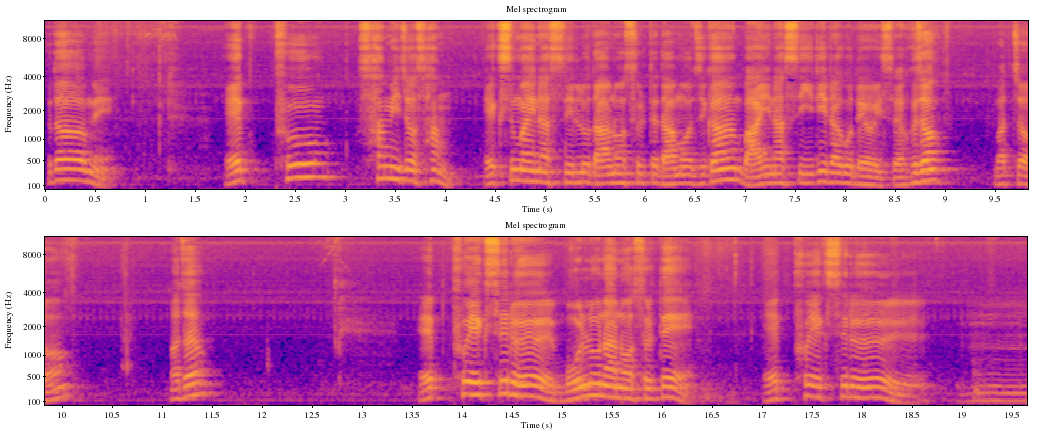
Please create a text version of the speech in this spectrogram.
그 다음에 f 3이죠. 3. x 마이너스 1로 나눴을 때 나머지가 마이너스 1이라고 되어 있어요. 그죠? 맞죠? 맞아요? fx를 뭘로 나누었을 때 fx를 음,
